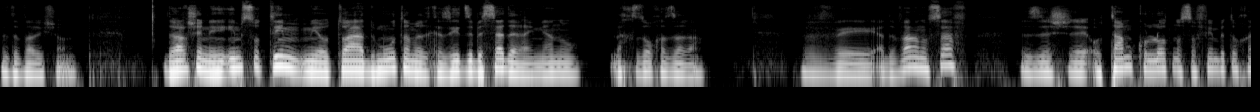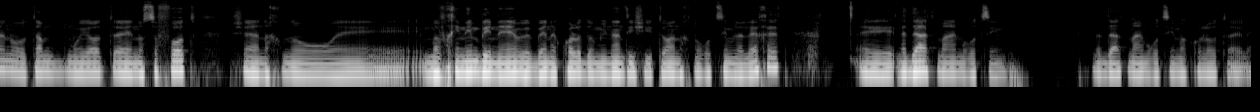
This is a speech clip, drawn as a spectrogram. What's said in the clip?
זה דבר ראשון. דבר שני, אם סוטים מאותה הדמות המרכזית, זה בסדר, העניין הוא לחזור חזרה. והדבר הנוסף, זה שאותם קולות נוספים בתוכנו, אותן דמויות uh, נוספות, שאנחנו uh, מבחינים ביניהם ובין הקול הדומיננטי שאיתו אנחנו רוצים ללכת, uh, לדעת מה הם רוצים. לדעת מה הם רוצים הקולות האלה.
